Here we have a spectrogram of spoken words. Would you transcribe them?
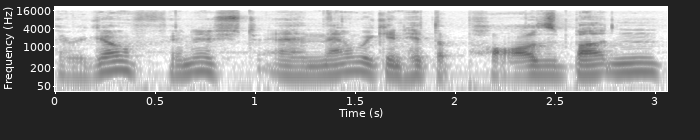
There we go, finished. And now we can hit the pause button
